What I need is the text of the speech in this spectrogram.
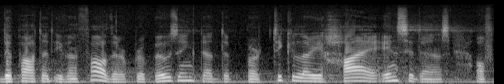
departed even further, proposing that the particularly high incidence of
